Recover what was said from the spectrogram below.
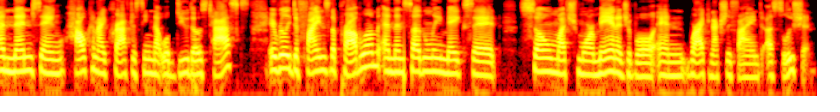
and then saying, how can I craft a scene that will do those tasks? It really defines the problem and then suddenly makes it so much more manageable and where I can actually find a solution,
